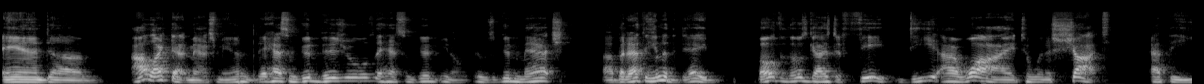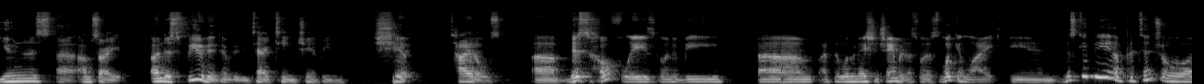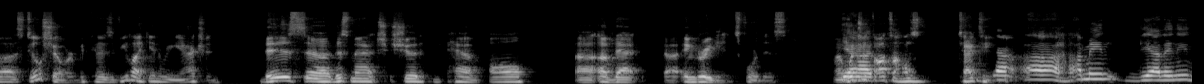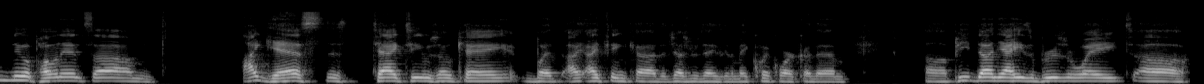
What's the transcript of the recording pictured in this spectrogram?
and um, I like that match, man. They had some good visuals. They had some good, you know, it was a good match. Uh, but at the end of the day, both of those guys defeat DIY to win a shot at the Unis, uh, I'm sorry, undisputed WWE Tag Team Championship titles. Um, this hopefully is going to be um, at the Elimination Chamber. That's what it's looking like, and this could be a potential uh, still shower because if you like in reaction, this uh, this match should have all uh, of that uh, ingredients for this. Uh, yeah, what's your thoughts on this tag team? Yeah, uh, I mean, yeah, they need new opponents. Um, I guess this tag team's okay, but I, I think uh, the Judgment Day is going to make quick work of them. Uh, Pete Dunne, yeah, he's a bruiserweight, uh,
